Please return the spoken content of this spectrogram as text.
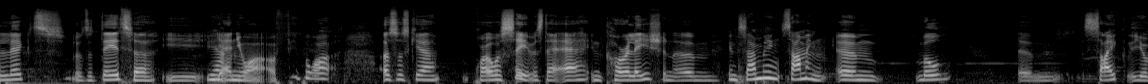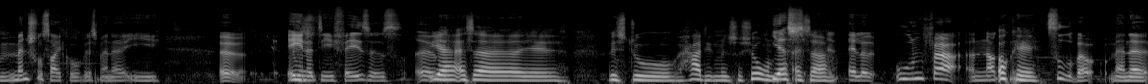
collect noget data i Ja. ja. januar og februar, og så skal jeg prøve at se, hvis der er en correlation, um, En sammenhæng? sammenhæng um, med um, cycle, jo menstrual cycle, hvis man er i uh, en af de phases. Um, Ja, altså, øh, hvis du har din menstruation, yes, altså eller ugen før, og nok Okay. tid, hvor man er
